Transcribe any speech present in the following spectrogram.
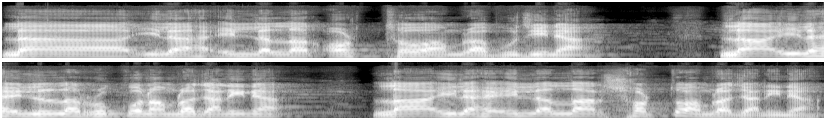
লা ইলাহা ইল্লাল্লাহর অর্থ আমরা বুঝি না। লা ইলাহ ইল্লাল্লাহর রোকন আমরা জানি না। লা ইলাহা ইল্লাল্লাহর শর্ত আমরা জানি না।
